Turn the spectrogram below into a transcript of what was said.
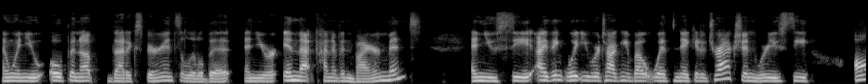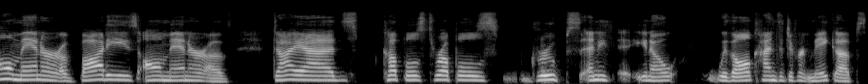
And when you open up that experience a little bit and you're in that kind of environment and you see i think what you were talking about with naked attraction where you see all manner of bodies all manner of dyads couples thruples groups any you know with all kinds of different makeups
